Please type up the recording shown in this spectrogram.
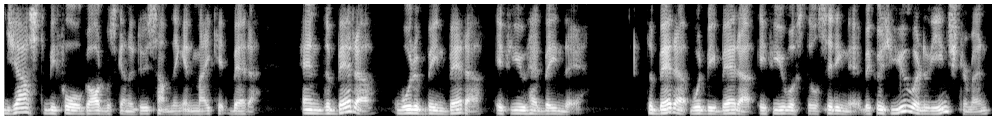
just before God was going to do something and make it better. And the better would have been better if you had been there the better would be better if you were still sitting there because you were the instrument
